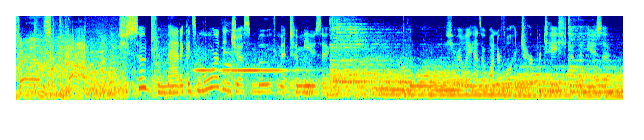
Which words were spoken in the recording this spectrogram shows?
fans now. She's so dramatic. It's more than just movement to music. She really has a wonderful interpretation of the music.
